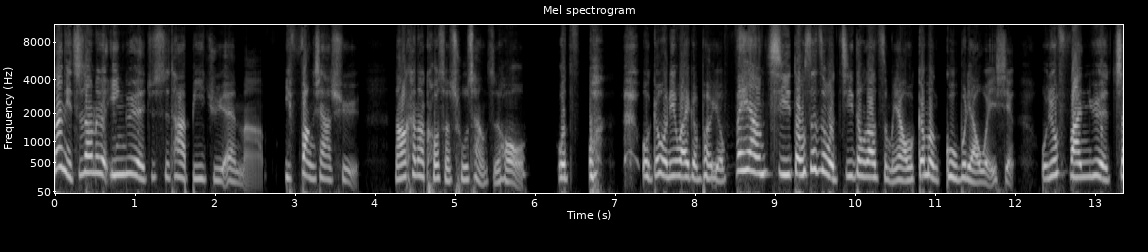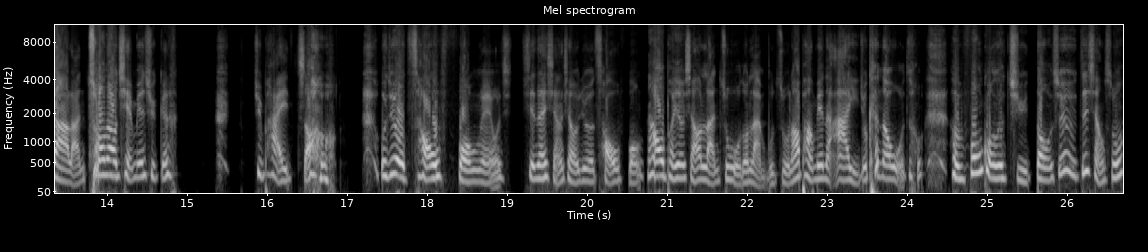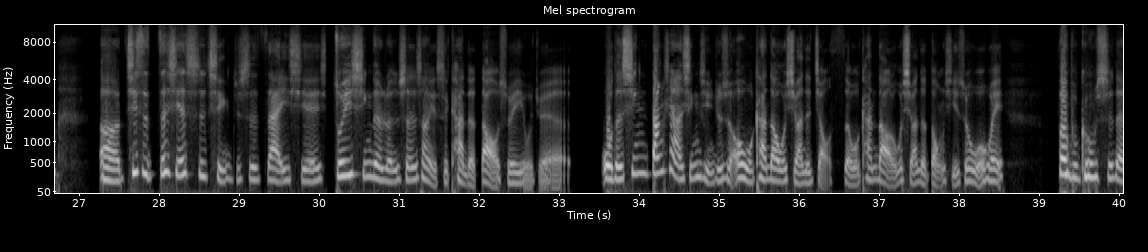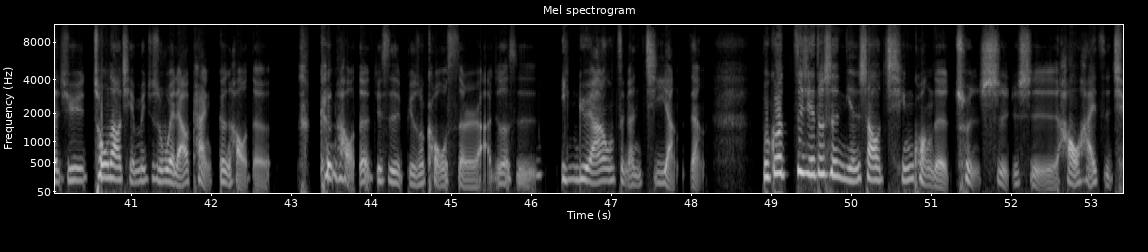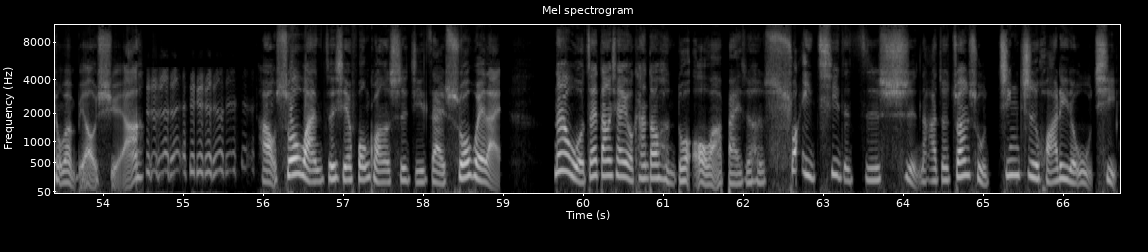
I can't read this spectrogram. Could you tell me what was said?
那你知道那个音乐就是他的 BGM 嘛？一放下去，然后看到 coser 出场之后，我我 我跟我另外一个朋友非常激动，甚至我激动到怎么样？我根本顾不了危险，我就翻越栅栏冲到前面去跟去拍照。我觉得我超疯诶、我现在想起来我觉得超疯。然后我朋友想要拦住我都拦不住，然后旁边的阿姨就看到我这种很疯狂的举动，所以我就想说。呃，其实这些事情就是在一些追星的人身上也是看得到，所以我觉得我的心当下的心情就是，哦，我看到我喜欢的角色，我看到了我喜欢的东西，所以我会奋不顾身的去冲到前面，就是为了要看更好的、更好的，就是比如说 coser 啊，就是音乐啊，那种整个人激昂这样。不过这些都是年少轻狂的蠢事，就是好孩子千万不要学啊！好，说完这些疯狂的事迹，再说回来，那我在当下有看到很多偶啊，摆着很帅气的姿势，拿着专属精致华丽的武器。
